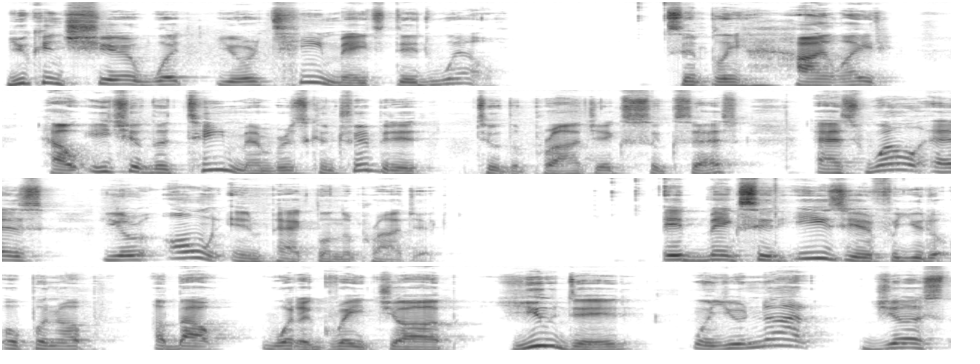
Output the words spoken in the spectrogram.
you can share what your teammates did well. Simply highlight how each of the team members contributed to the project's success as well as your own impact on the project. It makes it easier for you to open up about what a great job you did when you're not just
